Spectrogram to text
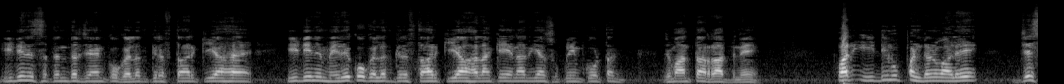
ईडी ने सत्येंद्र जैन को गलत गिरफ्तार किया है ईडी ने मेरे को गलत गिरफ्तार किया हालांकि ਇਹਨਾਂ ਦੀਆਂ ਸੁਪਰੀਮ ਕੋਰਟ ਤੱਕ ਜ਼ਮਾਨਤਾਂ ਰੱਦ ਨੇ ਪਰ ਈਡੀ ਨੂੰ ਭੰਡਣ ਵਾਲੇ ਜਿਸ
